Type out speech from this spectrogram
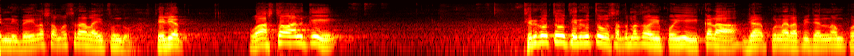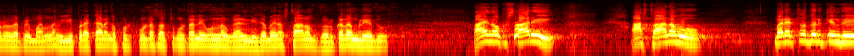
ఎన్ని వేల సంవత్సరాలు అవుతుందో తెలియదు. వాస్తవానికి తిరుగుతూ తిరుగుతూ సతమతం అయిపోయి ఇక్కడ జ పునరపి జన్మం పునరపి మరణం ఈ ప్రకారంగా పుట్టుకుంటా చచ్చుకుంటూనే ఉన్నాం కానీ నిజమైన స్థానం దొరకడం లేదు. ఆయన ఒకసారి ఆ స్థానము మరి ఎట్లా దొరికింది?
